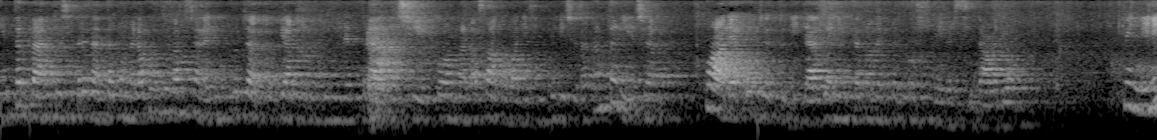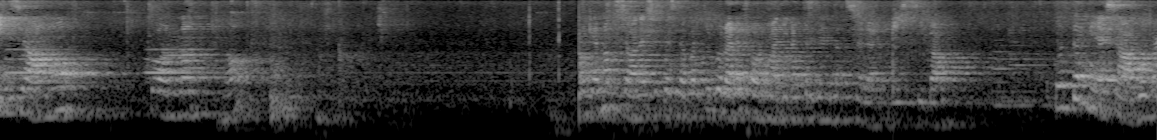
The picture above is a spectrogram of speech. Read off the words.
l'intervento si presenta come la continuazione di un progetto avviato nel 2013 con la sagoma di San Felice da Cantalice, quale oggetto di tesi all'interno del percorso universitario. Quindi iniziamo con no? qualche nozione su questa particolare forma di rappresentazione artistica. Col termine sagome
